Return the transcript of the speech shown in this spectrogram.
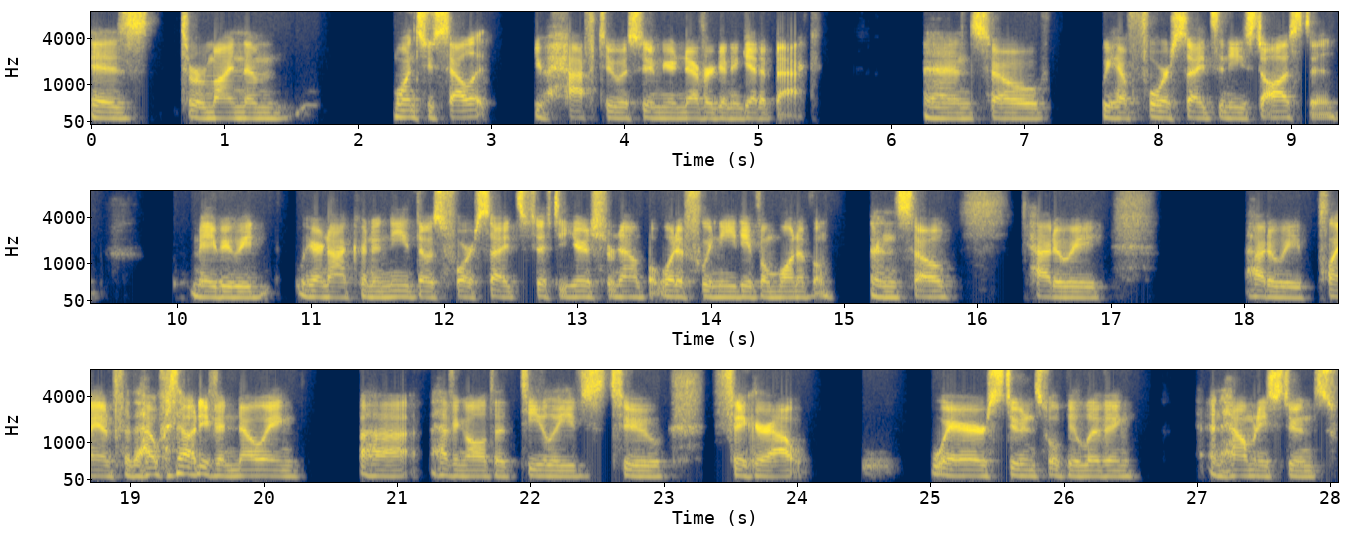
is to remind them once you sell it, you have to assume you're never going to get it back. And so we have four sites in East Austin maybe we we are not going to need those four sites 50 years from now but what if we need even one of them and so how do we how do we plan for that without even knowing uh, having all the tea leaves to figure out where students will be living and how many students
